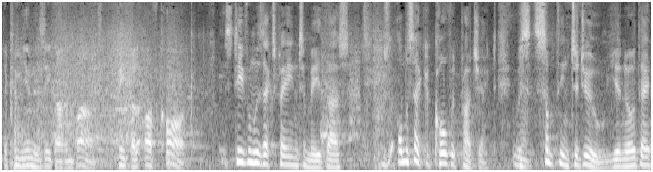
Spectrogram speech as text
The community got involved, people of Cork. Stephen was explaining to me that it was almost like a COVID project. It was yeah. something to do, you know. They,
